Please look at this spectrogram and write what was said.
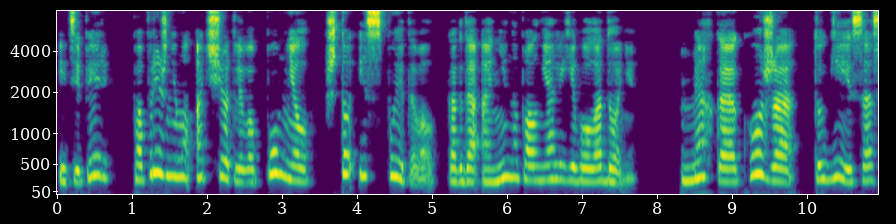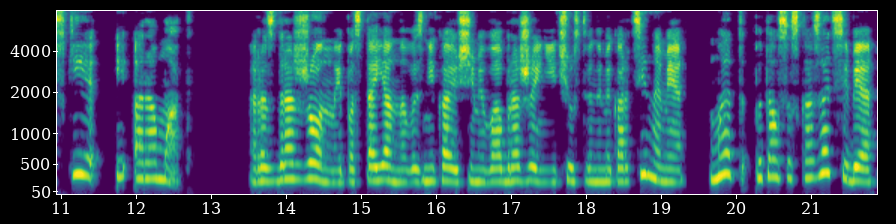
И теперь по-прежнему отчетливо помнил, что испытывал, когда они наполняли его ладони. Мягкая кожа, тугие соски и аромат. Раздраженный постоянно возникающими в воображении чувственными картинами, Мэт пытался сказать себе,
